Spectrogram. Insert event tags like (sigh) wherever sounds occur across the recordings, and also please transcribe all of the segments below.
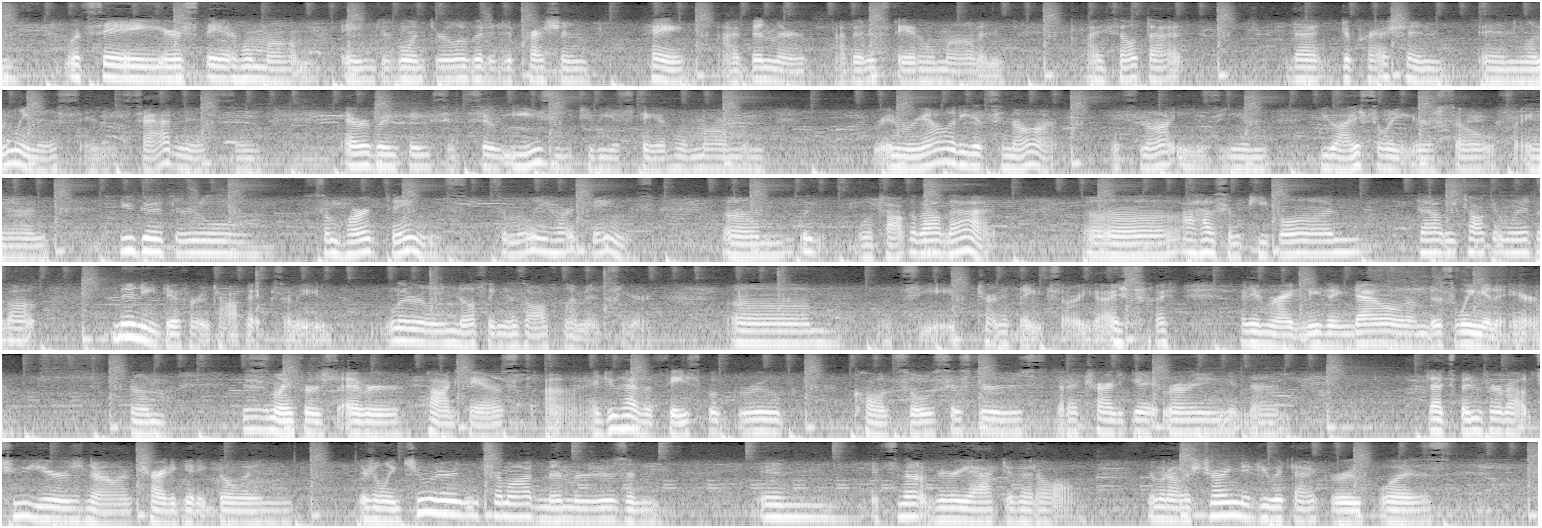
let's say you're a stay at home mom and you're going through a little bit of depression. Hey, I've been there. I've been a stay at home mom and I felt that that depression and loneliness and sadness and everybody thinks it's so easy to be a stay at home mom and in reality it's not. It's not easy and you isolate yourself and you go through some hard things, some really hard things. Um, we, we'll talk about that. Uh, I'll have some people on that I'll be talking with about many different topics. I mean, literally nothing is off limits here. Um, let's see. I'm trying to think. Sorry, guys. (laughs) I, I didn't write anything down. I'm just winging it here. Um, this is my first ever podcast. Uh, I do have a Facebook group called Soul Sisters that I try to get running, and then that's been for about two years now. I've tried to get it going. There's only 200 and some odd members, and and it's not very active at all. And what I was trying to do with that group was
